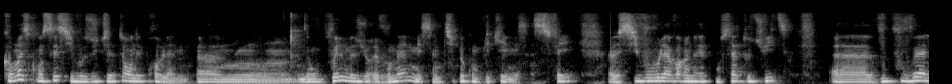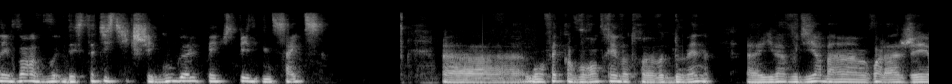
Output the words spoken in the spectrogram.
Comment est-ce qu'on sait si vos utilisateurs ont des problèmes? Donc, vous pouvez le mesurer vous-même, mais c'est un petit peu compliqué, mais ça se fait. Si vous voulez avoir une réponse là tout de suite, vous pouvez aller voir des statistiques chez Google PageSpeed Insights, où en fait, quand vous rentrez votre, domaine, il va vous dire, ben voilà, j'ai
